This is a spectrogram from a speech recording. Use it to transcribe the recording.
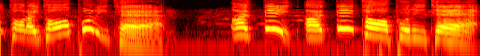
I thought I saw a putty tat. I think, I did saw a putty tat.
